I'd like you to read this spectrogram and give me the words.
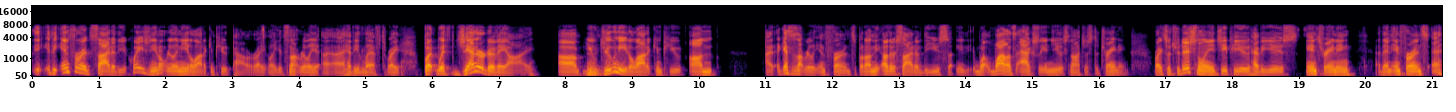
the, the, inference side of the equation, you don't really need a lot of compute power, right? Like it's not really a, a heavy lift, right? But with generative AI, uh, you mm. do need a lot of compute on I, guess it's not really inference, but on the other side of the use, uh, while it's actually in use, not just the training, right? So traditionally, GPU heavy use in training, and then inference, eh,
